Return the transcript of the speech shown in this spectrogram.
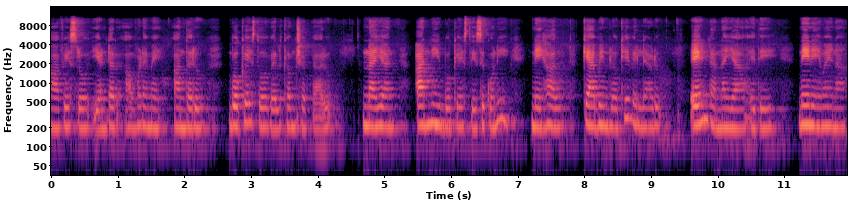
ఆఫీస్లో ఎంటర్ అవ్వడమే అందరూ బొకేస్తో వెల్కమ్ చెప్పారు. నయాన్ అన్ని బొకేస్ తీసుకొని నిహాల్ క్యాబిన్లోకి వెళ్ళాడు. ఏంటన్నయ్యా ఇది? నేనేమైనా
